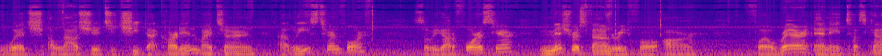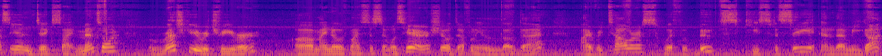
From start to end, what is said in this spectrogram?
which allows you to cheat that card in by turn, at least turn four. So we got a Forest here, Mishra's Foundry for our foil rare, and a Tocasia's Dig Site Mentor, Rescue Retriever. Um, I know if my assistant was here, she'll definitely love that. Ivory Tower, Swiftfoot Boots, Keys to the City, and then we got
